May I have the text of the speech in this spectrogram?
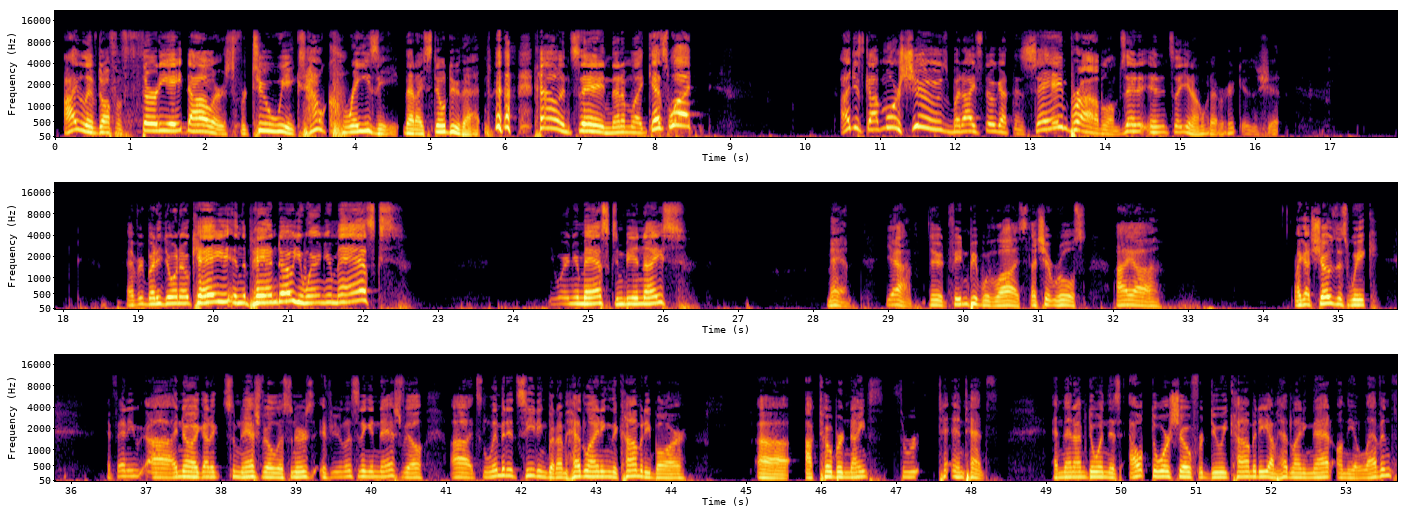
I lived off of $38 for two weeks. How crazy that I still do that. How insane that I'm like, guess what? I just got more shoes, but I still got the same problems. And, and it's, a, you know, whatever. Who gives a shit? Everybody doing okay in the Pando? You wearing your masks? You wearing your masks and being nice? Man, yeah, dude, feeding people with lies. That shit rules. I uh I got shows this week. If any uh, I know I got a, some Nashville listeners. If you're listening in Nashville, uh, it's limited seating, but I'm headlining the comedy bar uh, October 9th through t- and 10th. And then I'm doing this outdoor show for Dewey Comedy. I'm headlining that on the 11th.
